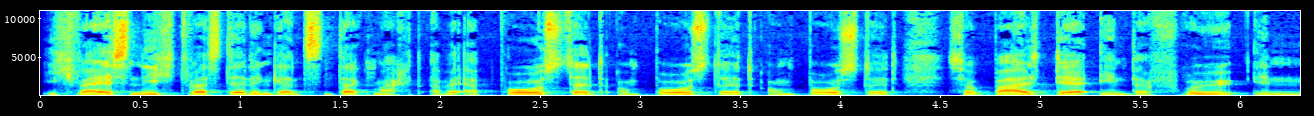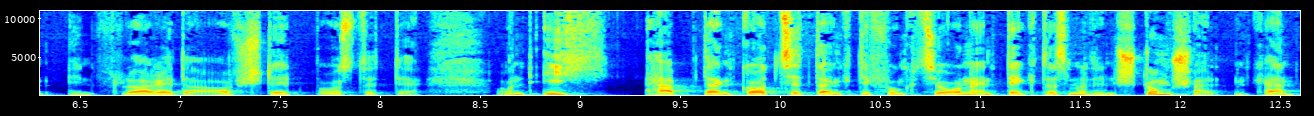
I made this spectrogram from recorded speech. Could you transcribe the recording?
Ich weiß nicht, was der den ganzen Tag macht, aber er postet und postet und postet. Sobald der in der Früh in, in Florida aufsteht, postet er. Und ich habe dann Gott sei Dank die Funktion entdeckt, dass man den stumm schalten kann.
